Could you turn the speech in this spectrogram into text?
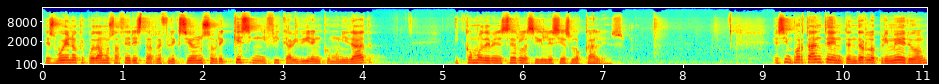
Es bueno que podamos hacer esta reflexión sobre qué significa vivir en comunidad y cómo deben ser las iglesias locales. Es importante entenderlo primero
